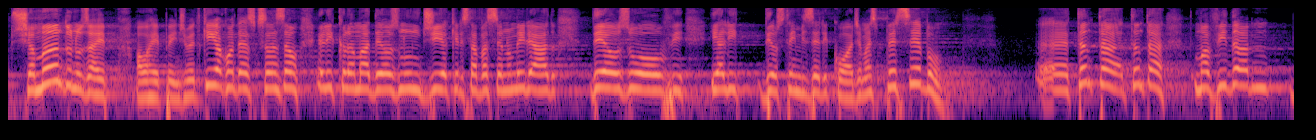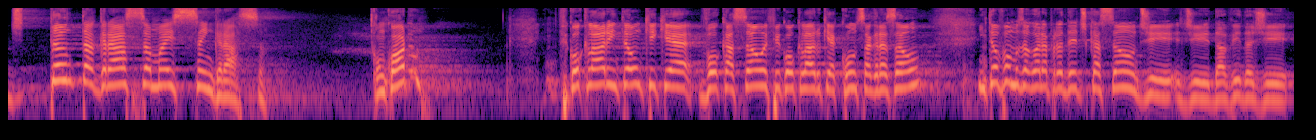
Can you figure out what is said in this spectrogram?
chamando-nos ao arrependimento. O que acontece com Sansão? Ele clama a Deus num dia que ele estava sendo humilhado, Deus o ouve e ali Deus tem misericórdia. Mas percebam, é, tanta, tanta, uma vida de tanta graça, mas sem graça. Concordam? Ficou claro então o que é vocação e ficou claro o que é consagração? Então vamos agora para a dedicação de, de, da vida de,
